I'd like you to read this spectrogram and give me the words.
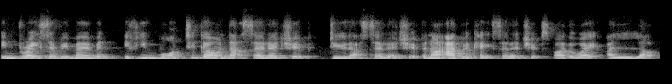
embrace every moment. If you want to go on that solo trip, do that solo trip. And I advocate solo trips, by the way. I love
